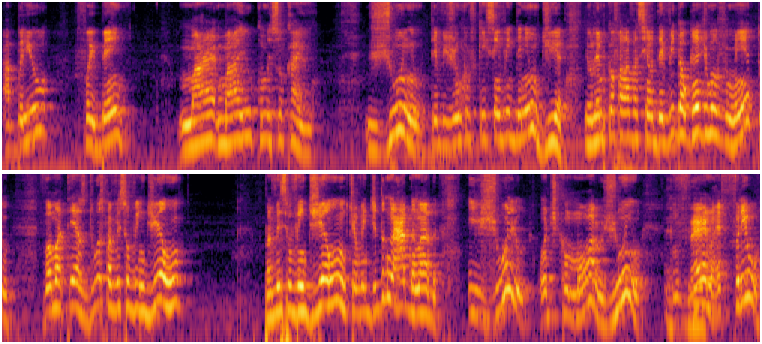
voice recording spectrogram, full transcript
Abril foi bem. Mar, maio começou a cair. Junho, teve junho que eu fiquei sem vender nenhum dia. Eu lembro que eu falava assim, ó, devido ao grande movimento, vamos até as duas pra ver se eu vendia um. Pra ver se eu vendia um, não tinha vendido nada, nada. E julho, onde que eu moro, junho, inverno, é frio.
